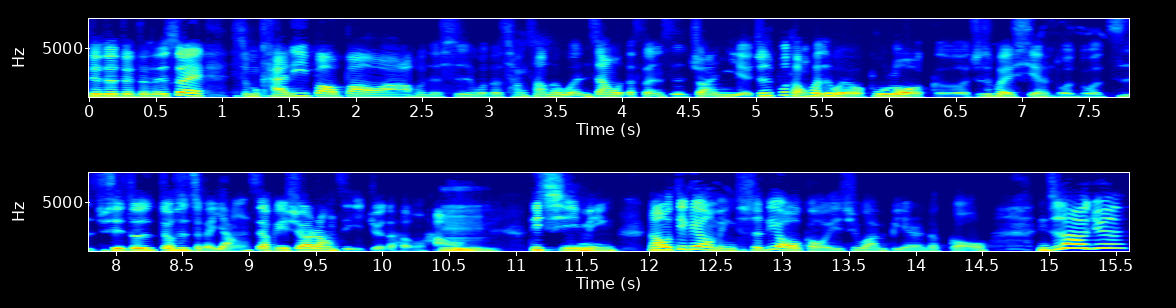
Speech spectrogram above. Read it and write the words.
对对对对对，所以什么凯利抱抱啊，或者是我的长长的文章，我的粉丝专业就是不同，或者我有部落格，就是会写很多很多字，其实都是就是这个样子，要必须要让自己觉得很好。嗯，第七名，然后第六名就是遛狗也去玩别人的狗，你知道，因为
